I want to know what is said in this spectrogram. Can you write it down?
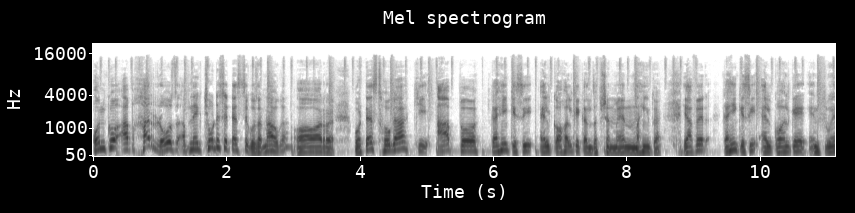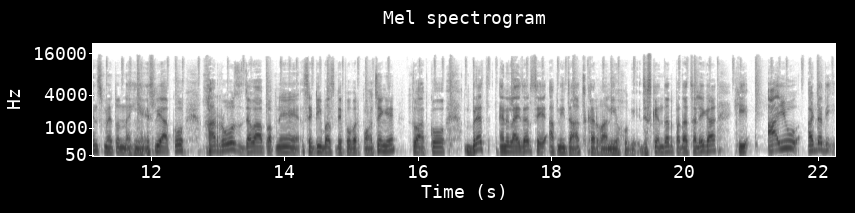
उनको अब हर रोज अपने एक छोटे से टेस्ट से गुजरना होगा और वो टेस्ट होगा कि आप कहीं किसी एल्कोहल के कंजप्शन में नहीं तो है, या फिर कहीं किसी एल्कोहल के इन्फ्लुएंस में तो नहीं है। इसलिए आपको हर रोज जब आप अपने सिटी बस डिपो पर पहुँचेंगे तो आपको ब्रेथ एनालाइजर से अपनी जाँच करवानी होगी, जिसके अंदर पता चलेगा कि are you under the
